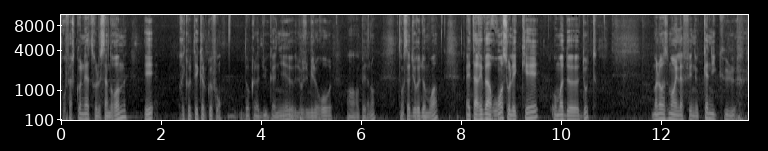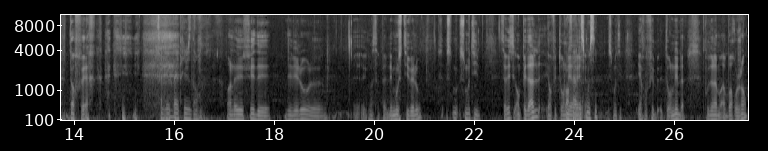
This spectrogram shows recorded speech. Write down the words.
pour faire connaître le syndrome et récolter quelques fonds. Donc elle a dû gagner euh, 12 000 euros en pédalant. Donc ça a duré deux mois. Elle est arrivée à Rouen sur les quais au mois d'août. Malheureusement, il a fait une canicule d'enfer. Ça ne devait pas être évident. On avait fait des, des vélos, euh, euh, comment ça s'appelle Les mousti vélos, Sm- smoothie. Vous savez, on pédale et on fait tourner faire euh, des smoothies. et on fait tourner le- pour donner à boire aux gens.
